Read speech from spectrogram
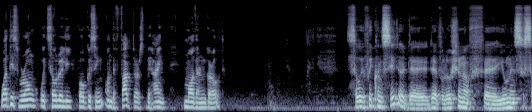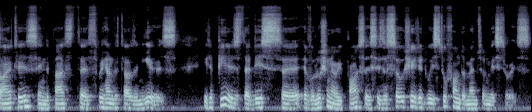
What is wrong with solely focusing on the factors behind modern growth? So, if we consider the, the evolution of uh, human societies in the past uh, 300,000 years, it appears that this uh, evolutionary process is associated with two fundamental mysteries.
